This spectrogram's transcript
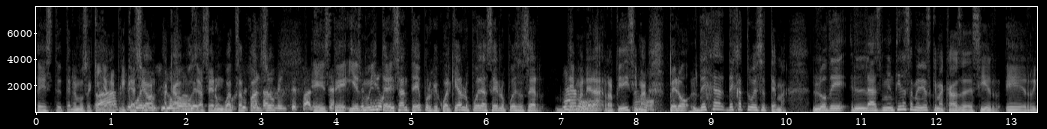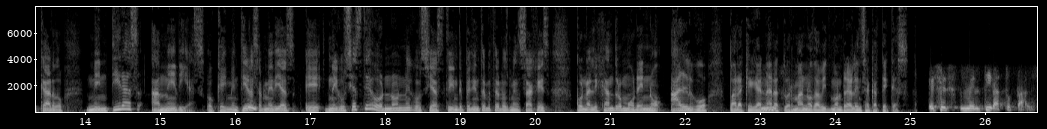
Este, tenemos aquí ya la ah, aplicación, acabamos de hacer un WhatsApp falso. Este, y es muy interesante, ¿eh? porque cualquiera lo puede hacer, lo puedes hacer de manera rapidísima. Pero deja, deja tú ese tema. Lo de las mentiras a medias que me acabas de decir, eh, Ricardo, mentiras a medias, ok, mentiras a medias, eh, ¿negociaste o no negociaste, independientemente de los mensajes, con Alejandro Moreno algo para que ganara mm. tu hermano David Monreal en Zacatecas? Esa es mentira total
